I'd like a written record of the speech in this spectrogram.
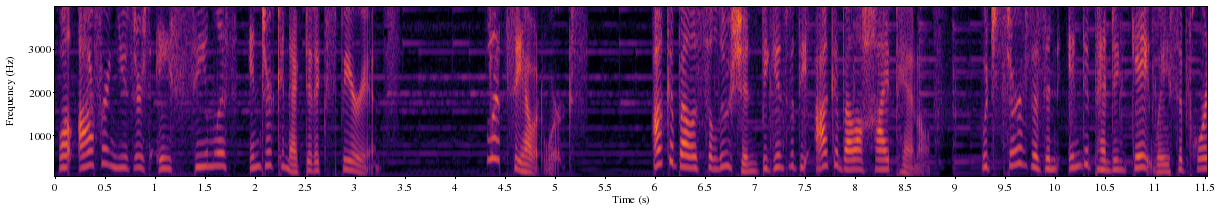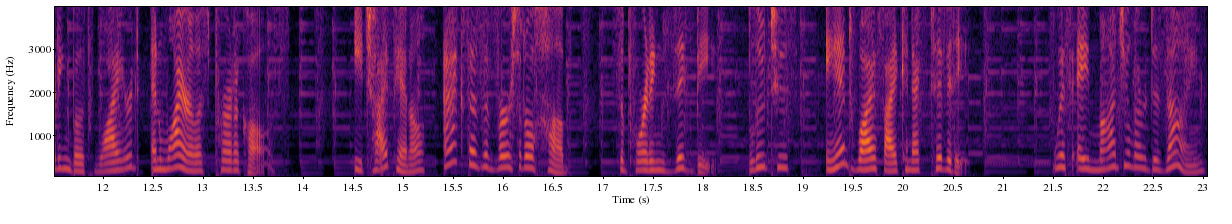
while offering users a seamless, interconnected experience. Let's see how it works. Akubela's solution begins with the Akubela High Panel, which serves as an independent gateway supporting both wired and wireless protocols. Each HyPanel acts as a versatile hub, supporting Zigbee, Bluetooth, and Wi Fi connectivity. With a modular design,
